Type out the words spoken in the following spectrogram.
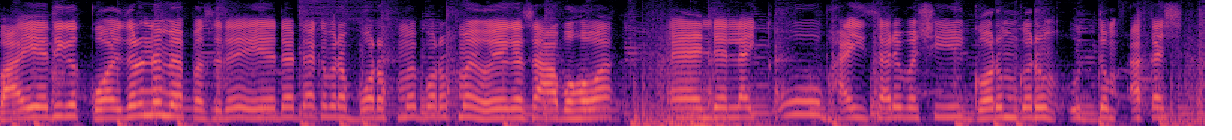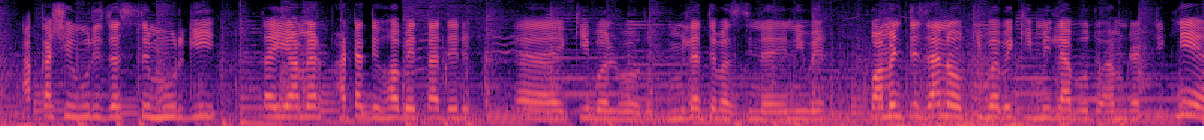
ভাই, এদিকে কয় ধরনের ম্যাপ আছে রে? এটা একেবারে বরফময় বরফময় হয়ে গেছে আবহাওয়া। এন্ড লাইক ও ভাই, চারিপাশে গরম গরম, উদ্যম, আকাশ, আকাশে উড়ে যাচ্ছে মুরগি। তাই আমার ফাটাতে হবে তাদের কি বলব, মিলাতে পারছি না এনিওয়ে কমেন্টে জানো কীভাবে কি মিলাবো তো আমরা, ঠিক নিয়ে?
